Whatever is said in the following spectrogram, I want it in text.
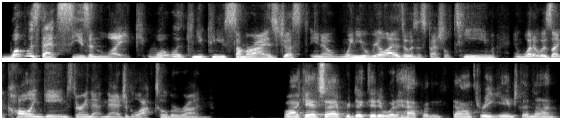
What was that season like? What was can you can you summarize just you know when you realized it was a special team and what it was like calling games during that magical October run? Well, I can't say I predicted it would happen. Down three games to none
